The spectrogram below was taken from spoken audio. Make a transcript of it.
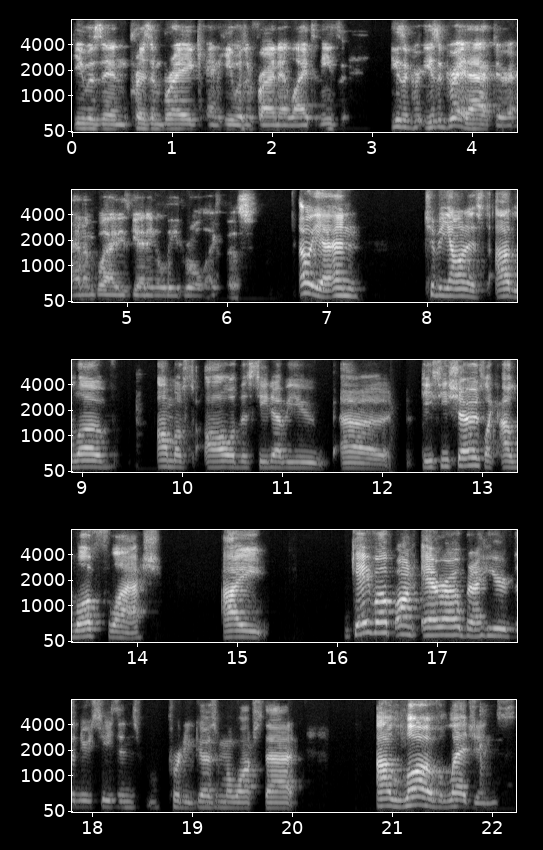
He was in Prison Break, and he was in Friday Night Lights, and he's he's a he's a great actor, and I'm glad he's getting a lead role like this. Oh, yeah. And to be honest, I love almost all of the CW uh, DC shows. Like, I love Flash. I gave up on Arrow, but I hear the new season's pretty good. So I'm to watch that. I love Legends.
